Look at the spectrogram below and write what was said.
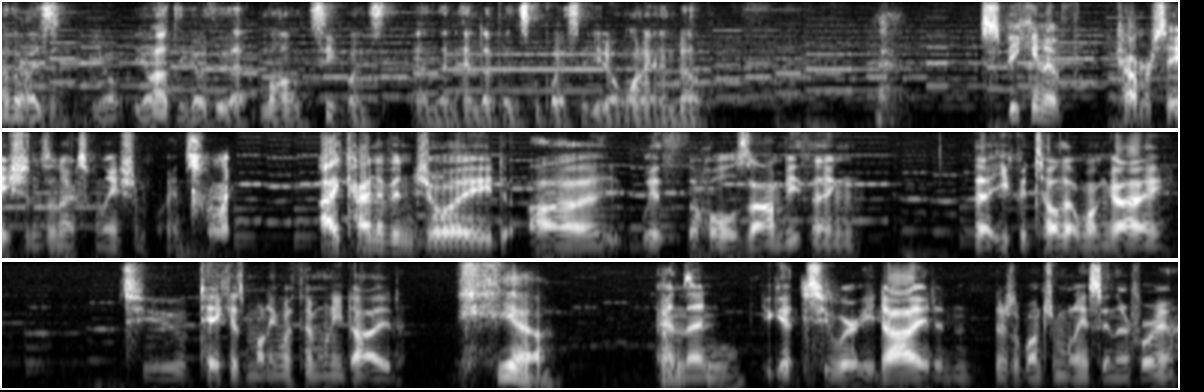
Otherwise, you'll you'll have to go through that long sequence and then end up in some place that you don't want to end up. Speaking of conversations and explanation points, I kind of enjoyed uh, with the whole zombie thing that you could tell that one guy to take his money with him when he died, Yeah. And then cool. you get to where he died, and there's a bunch of money sitting there for you.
